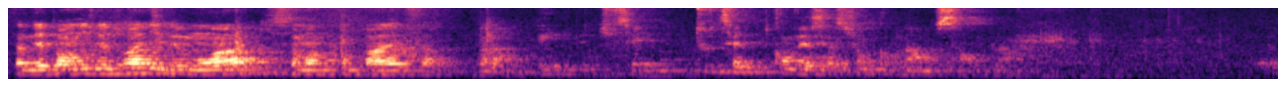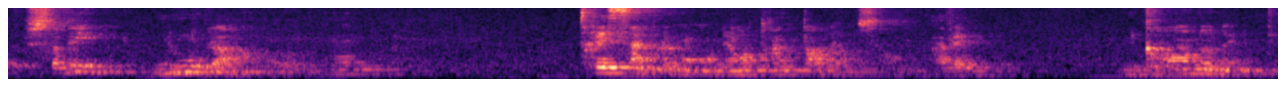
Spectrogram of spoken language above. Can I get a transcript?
Ça ne dépend ni de toi ni de moi qui sommes en train de parler de ça. Voilà. Et tu sais, toute cette conversation qu'on a ensemble, là, euh, vous savez, nous là, très simplement, on est en train de parler ensemble, avec une grande honnêteté.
